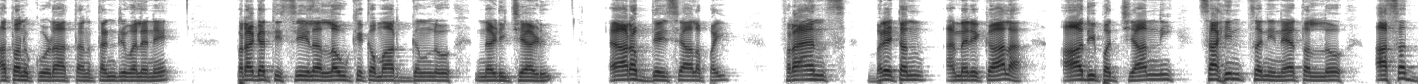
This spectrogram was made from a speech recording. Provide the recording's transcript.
అతను కూడా తన తండ్రి వలనే ప్రగతిశీల లౌకిక మార్గంలో నడిచాడు. అరబ్ దేశాలపై ఫ్రాన్స్ బ్రిటన్ అమెరికాల ఆధిపత్యాన్ని సహించని నేతల్లో అసద్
